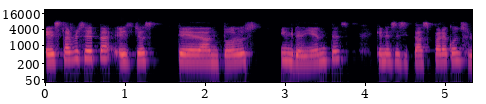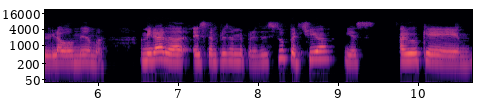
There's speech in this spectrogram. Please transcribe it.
esta receta, ellas te dan todos los ingredientes que necesitas para construir la bomba. A mí la verdad, esta empresa me parece súper chiva y es algo que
